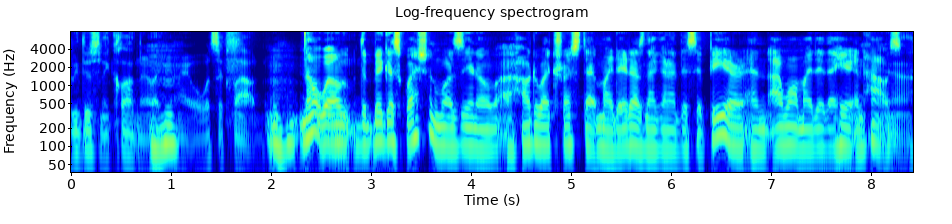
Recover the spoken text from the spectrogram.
we do this in the cloud, and they're like, Mhm. all right, well, what's the cloud? Mhm. No, well, the biggest question was, you know, uh, how do I trust that my data is not going to disappear and I want my data here in house? Yeah,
